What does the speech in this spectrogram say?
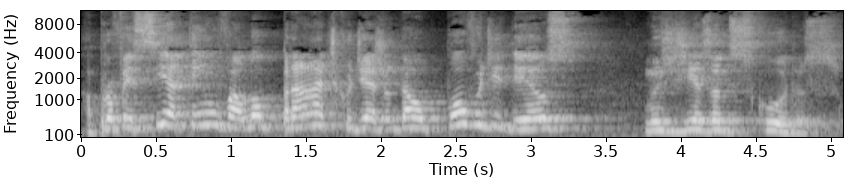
A profecia tem um valor prático de ajudar o povo de Deus nos dias obscuros.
